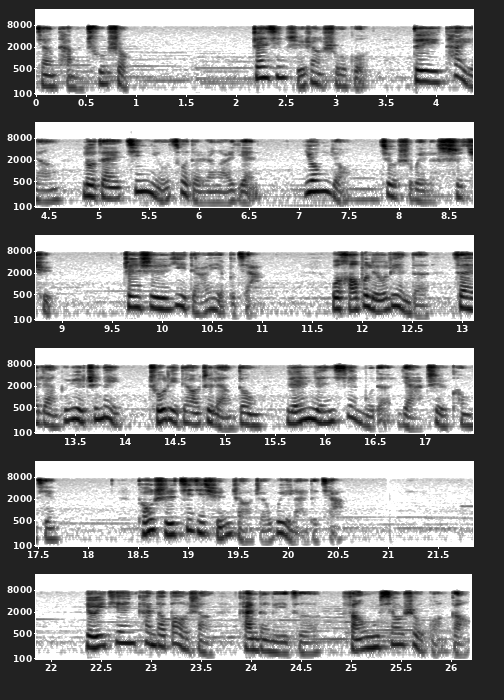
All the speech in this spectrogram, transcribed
将它们出售。占星学上说过，对太阳落在金牛座的人而言，拥有就是为了失去，真是一点也不假。我毫不留恋的在两个月之内处理掉这两栋人人羡慕的雅致空间。同时积极寻找着未来的家。有一天看到报上刊登了一则房屋销售广告，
